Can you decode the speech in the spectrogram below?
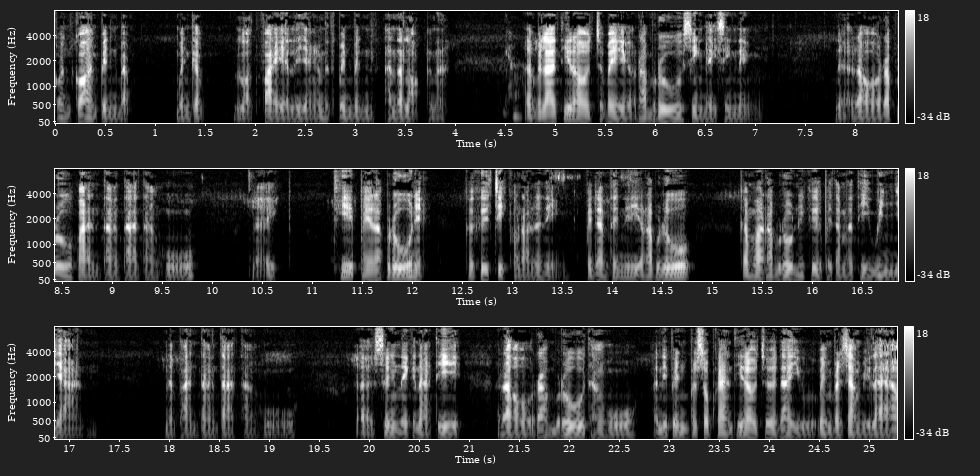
ก้อนๆเป็นแบบเหมือนกับหลอดไฟอะไรอย่างนั้นแต่เป็นเป็นอนาล็อกนะค่ะ เวลาที่เราจะไปรับรู้สิ่งใดสิ่งหนึ่งเนี่ยเรารับรู้ผ่านทางตาทางหูเนี่ยที่ไปรับรู้เนี่ยก็คือจิตของเรานั่นเองไปทำหน้าที่รับรู้คำว่ารับรู้นี่คือไปทำหน้าที่วิญญาณนะผ่านทางตาทางหู ซึ่งในขณะที่เรารับรู้ทางหู อันนี้เป็นประสบการณ์ที่เราเจอได้อยู่เป็นประจำอยู่แล้ว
